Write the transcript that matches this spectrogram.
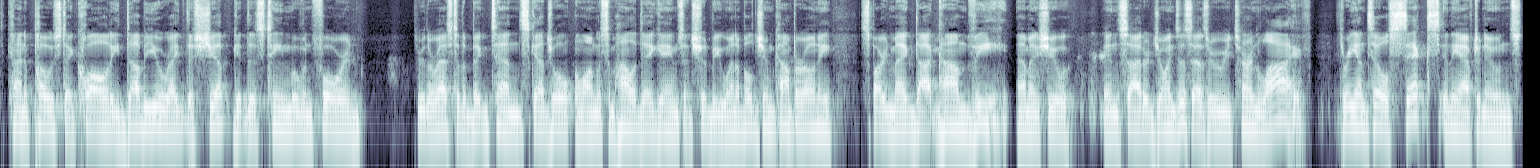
to kind of post a quality W, right the ship, get this team moving forward through the rest of the Big Ten schedule, along with some holiday games that should be winnable. Jim Comparoni, SpartanMag.com, the MSU insider, joins us as we return live, 3 until 6 in the afternoons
